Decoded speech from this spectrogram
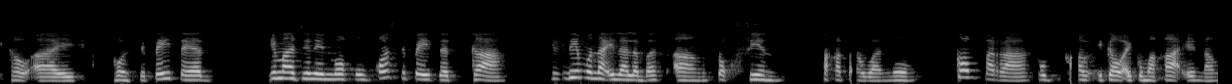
ikaw ay constipated. Imaginein mo kung constipated ka, hindi mo na ilalabas ang toxin sa katawan mo. Kumpara kung ka- ikaw ay kumakain ng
